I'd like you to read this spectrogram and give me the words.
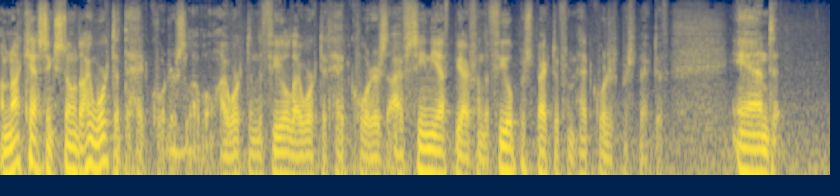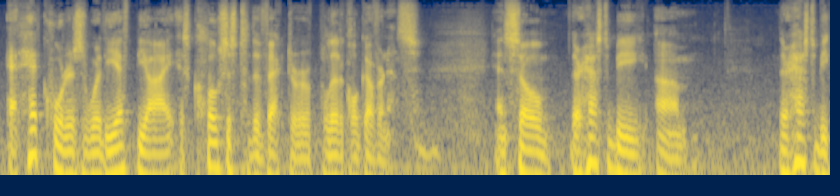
I'm not casting stones. I worked at the headquarters level. I worked in the field. I worked at headquarters. I've seen the FBI from the field perspective, from headquarters perspective. And at headquarters is where the FBI is closest to the vector of political governance. Mm -hmm. And so there has to be um, there has to be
